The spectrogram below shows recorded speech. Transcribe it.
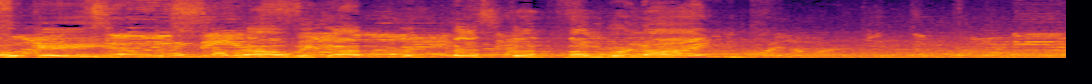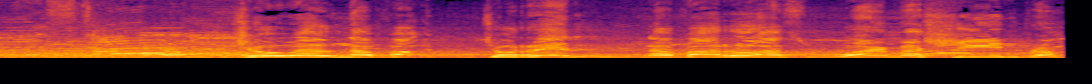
Okay, now we got contestant number nine, Joel Nava Jorel Navarro as War Machine from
